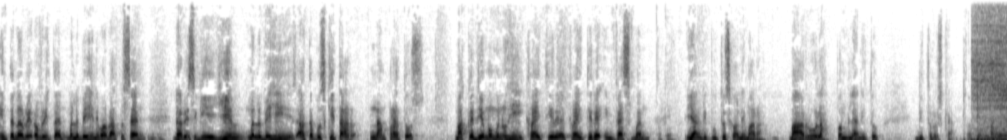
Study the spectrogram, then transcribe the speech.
internal rate of return melebihi 15%, dari segi yield melebihi ataupun sekitar 6%, maka dia memenuhi kriteria-kriteria investment okay. yang diputuskan oleh MARA. Barulah pembelian itu diteruskan. Okay.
